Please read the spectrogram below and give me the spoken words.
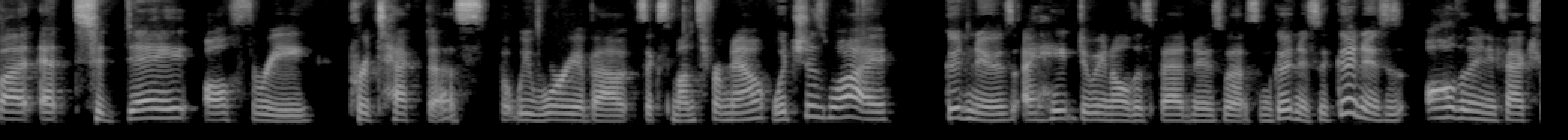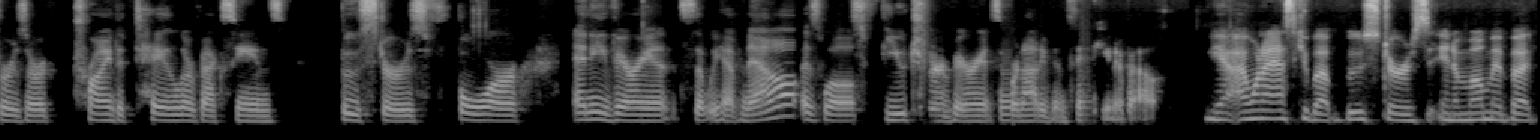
But at today, all three protect us, but we worry about six months from now, which is why good news. I hate doing all this bad news without some good news. The good news is all the manufacturers are trying to tailor vaccines, boosters for any variants that we have now, as well as future variants that we're not even thinking about. Yeah, I want to ask you about boosters in a moment, but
